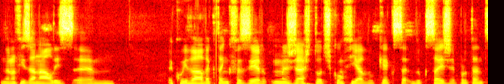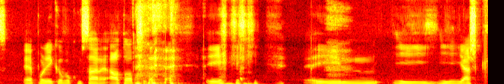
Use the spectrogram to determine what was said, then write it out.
ainda não fiz a análise um, a cuidada que tenho que fazer, mas já estou desconfiado do que, é que se, do que seja, portanto é por aí que eu vou começar a autópsia. E, e, e, e, acho que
